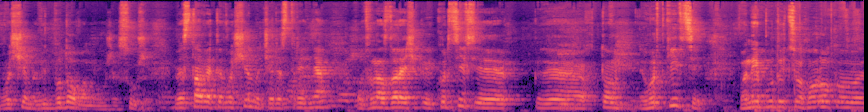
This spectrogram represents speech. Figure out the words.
вощину, відбудовану вже суш. Ви ставите вощину через три дня. От в нас, до речі, курцівці, е, е, хто гуртківці, вони будуть цього року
